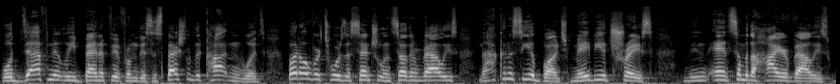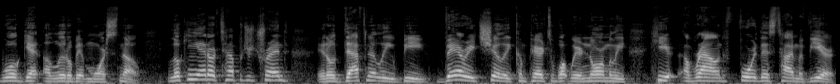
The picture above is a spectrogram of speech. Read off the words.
will definitely benefit from this, especially the cottonwoods. But over towards the central and southern valleys, not going to see a bunch, maybe a trace, and some of the higher valleys will get a little bit more snow. Looking at our temperature trend, it'll definitely be very chilly compared to what we're normally here around for this time of year.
